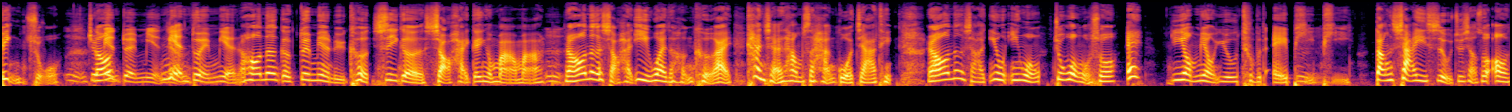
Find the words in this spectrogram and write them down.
并桌，嗯，就面对面，面对面。然后那个对面旅客是一个小孩跟一个妈妈，嗯，然后那个小孩意外的很可爱，看起来他们是韩国家庭。然后那个小孩用英文就问我说：“哎，你有没有 YouTube 的 APP？” 嗯，当下意识我就想说：“哦，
